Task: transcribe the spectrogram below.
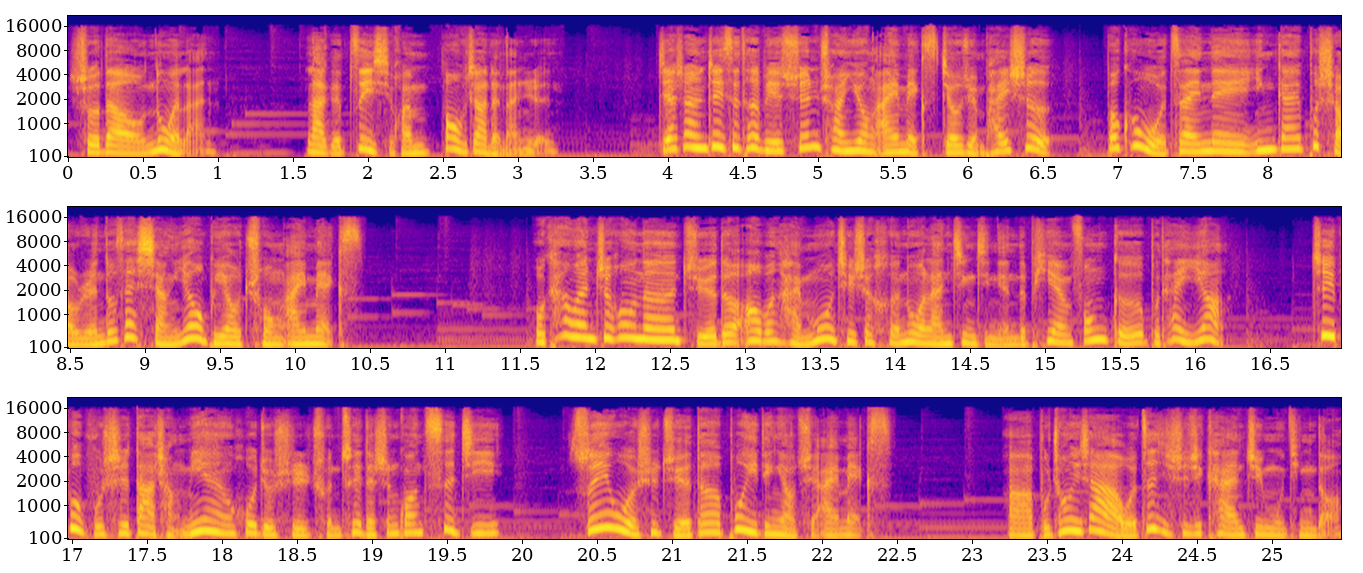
说到诺兰，那个最喜欢爆炸的男人，加上这次特别宣传用 IMAX 胶卷拍摄，包括我在内，应该不少人都在想要不要冲 IMAX。我看完之后呢，觉得奥本海默其实和诺兰近几年的片风格不太一样，这部不是大场面或者是纯粹的声光刺激，所以我是觉得不一定要去 IMAX。啊，补充一下，我自己是去看剧目厅的。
